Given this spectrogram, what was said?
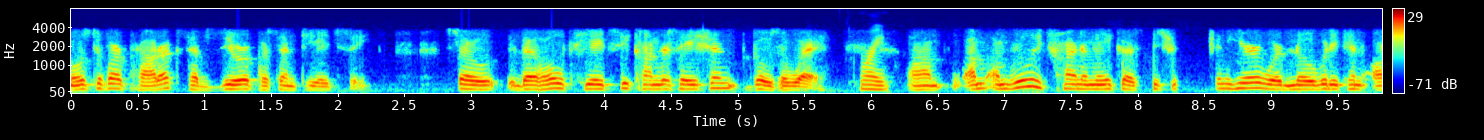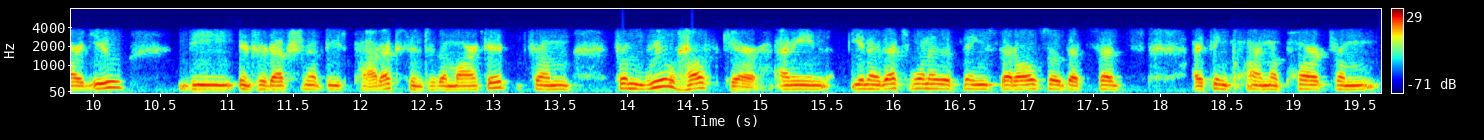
most of our products have 0% THC. So the whole THC conversation goes away. Right. Um, I'm, I'm really trying to make a situation here where nobody can argue the introduction of these products into the market from from real healthcare. I mean, you know, that's one of the things that also that sets I think Climb apart from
